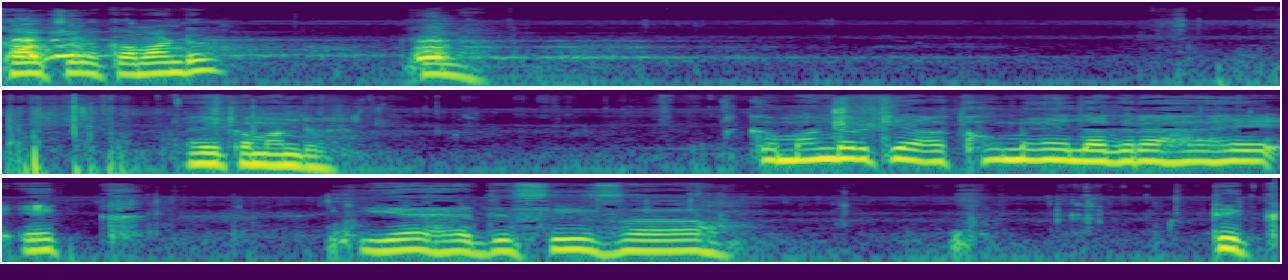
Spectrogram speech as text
खाओ चलो, कमांडर? है ना? कमांडर। कमांडर के आँखों में लग रहा है एक ये है दिस इज़ टिक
